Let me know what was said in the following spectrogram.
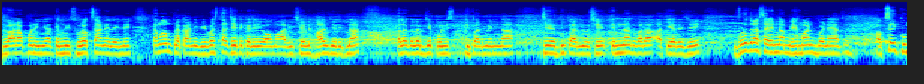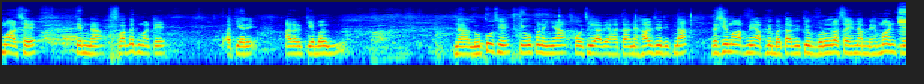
દ્વારા પણ અહીંયા તેમની સુરક્ષાને લઈને તમામ પ્રકારની વ્યવસ્થા છે તે કરી દેવામાં આવી છે અને હાલ જે રીતના અલગ અલગ જે પોલીસ ડિપાર્ટમેન્ટના જે અધિકારીઓ છે તેમના દ્વારા અત્યારે જે વડોદરા શહેરના મહેમાન બન્યા અક્ષય કુમાર છે, તેમના સ્વાગત માટે અત્યારે આર કેબલ ના, લોકો છે, તેઓ પણ અહીંયા પહોંચી આવ્યા હતા અને હાલ જે રીતના દ્રશ્યમાં આપણે આપને બતાવ્યું કે વડોદરા શહેરના મહેમાન છે,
